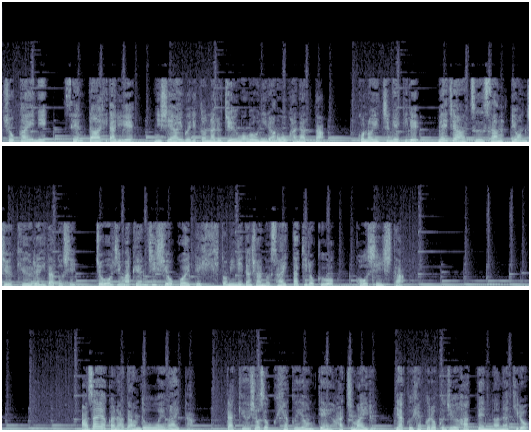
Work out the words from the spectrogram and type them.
初回にセンター左へ2試合ぶりとなる15号にランを放った。この一撃でメジャー通算49塁打とし、城島健治氏を超えてヒヒト右打者の最多記録を更新した。鮮やかな弾道を描いた。打球初速104.8マイル、約168.7キロ、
